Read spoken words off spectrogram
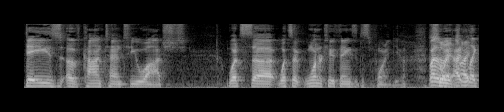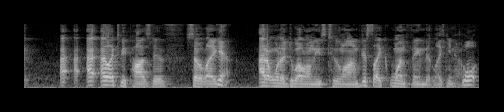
days of content you watched, what's uh, what's a, one or two things that disappointed you? By the So, way, I, I- like I, I, I like to be positive, so like Yeah. I don't want to dwell on these too long. Just like one thing that like you know. well,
